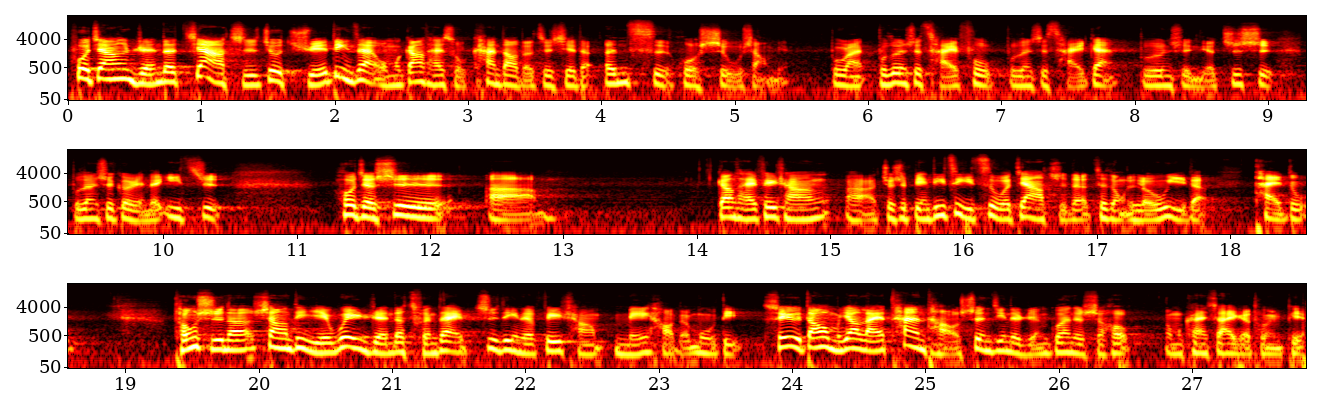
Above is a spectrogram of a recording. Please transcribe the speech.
或将人的价值就决定在我们刚才所看到的这些的恩赐或事物上面。不然，不论是财富，不论是才干，不论是你的知识，不论是个人的意志，或者是啊，刚才非常啊，就是贬低自己自我价值的这种蝼蚁的态度。同时呢，上帝也为人的存在制定了非常美好的目的。所以，当我们要来探讨圣经的人观的时候，我们看下一个投影片，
